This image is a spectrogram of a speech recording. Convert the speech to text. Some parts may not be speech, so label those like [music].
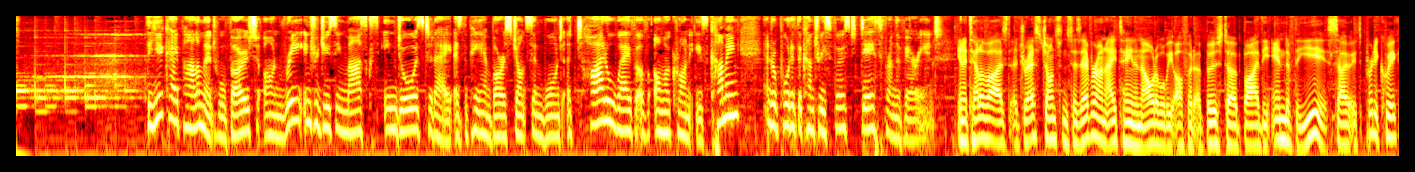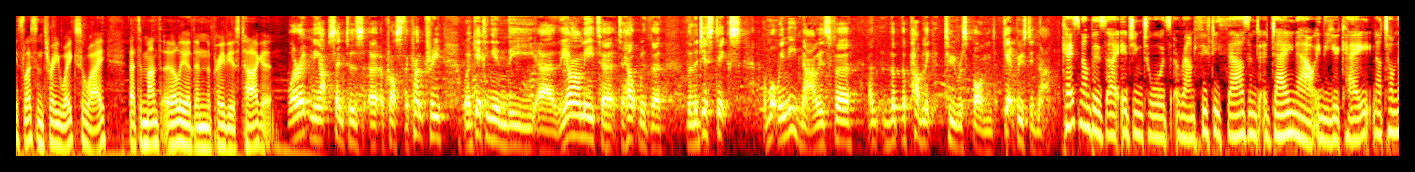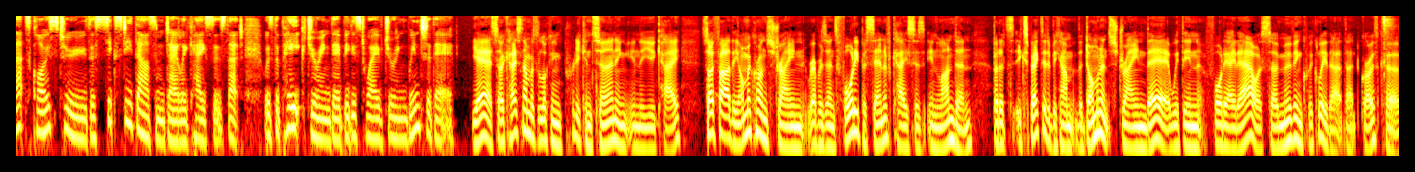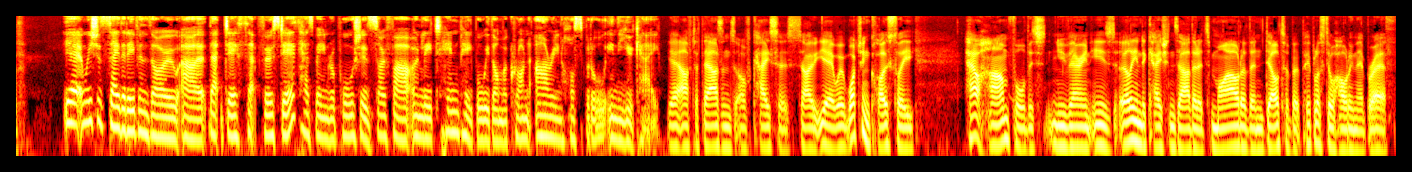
The UK Parliament will vote on reintroducing masks indoors today as the PM Boris Johnson warned a tidal wave of Omicron is coming and reported the country's first death from the variant. In a televised address, Johnson says everyone 18 and older will be offered a booster by the end of the year. So it's pretty quick, it's less than three weeks away. That's a month earlier than the previous target. We're opening up centres uh, across the country. We're getting in the, uh, the army to, to help with the, the logistics. And what we need now is for uh, the, the, public to respond. Get boosted now. Case numbers are edging towards around 50,000 a day now in the UK. Now, Tom, that's close to the 60,000 daily cases that was the peak during their biggest wave during winter there. Yeah, so case numbers are looking pretty concerning in the UK. So far, the Omicron strain represents 40% of cases in London, but it's expected to become the dominant strain there within 48 hours. So moving quickly, that, that growth curve. Yeah, and we should say that even though uh, that death, that first death, has been reported so far, only 10 people with Omicron are in hospital in the UK. Yeah, after thousands of cases. So, yeah, we're watching closely how harmful this new variant is. Early indications are that it's milder than Delta, but people are still holding their breath.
